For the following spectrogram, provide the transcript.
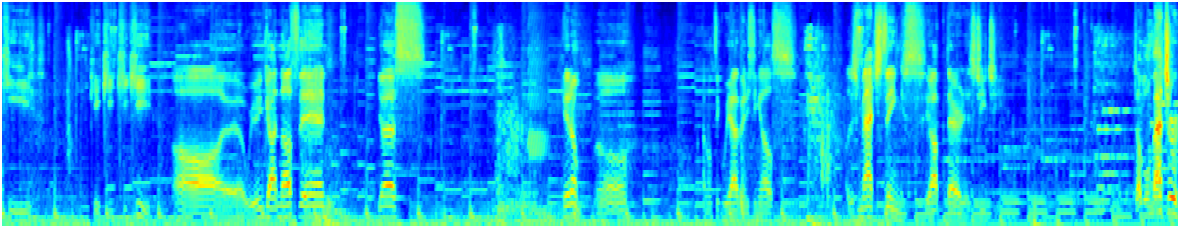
Key. Key, key, key, key. Oh, we ain't got nothing. Yes. Hit him. Uh. I don't think we have anything else. I'll just match things. Yup, there it is. GG. Double matcher.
